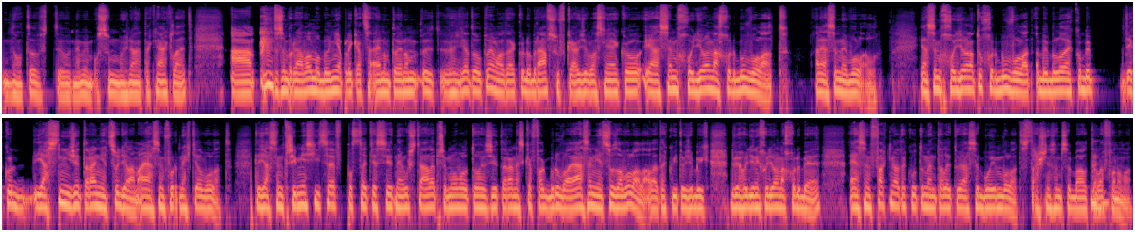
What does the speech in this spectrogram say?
no to, to nevím, osm možná tak nějak let. A to jsem prodával mobilní aplikace a jenom to jenom, já to úplně to jako dobrá vsuvka, že vlastně jako já jsem chodil na chodbu volat, ale já jsem nevolal. Já jsem chodil na tu chodbu volat, aby bylo jakoby jako jasný, že teda něco dělám a já jsem furt nechtěl volat. Takže já jsem tři měsíce v podstatě si neustále přemlouval toho, že teda dneska fakt budu volat. Já jsem něco zavolal, ale takový to, že bych dvě hodiny chodil na chodbě a já jsem fakt měl takovou tu mentalitu, já se bojím volat. Strašně jsem se bál mhm. telefonovat.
